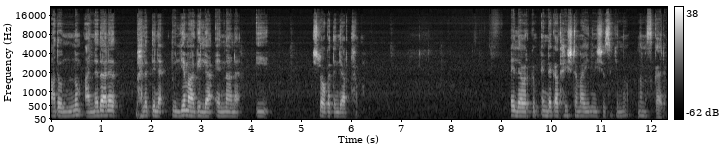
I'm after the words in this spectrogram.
അതൊന്നും അന്നദാന ഫലത്തിന് തുല്യമാകില്ല എന്നാണ് ഈ ശ്ലോകത്തിന്റെ അർത്ഥം. എല്ലാവർക്കും എന്റെ കഥ ഇഷ്ടമായി എന്ന് വിശ്വസിക്കുന്നു. നമസ്കാരം.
